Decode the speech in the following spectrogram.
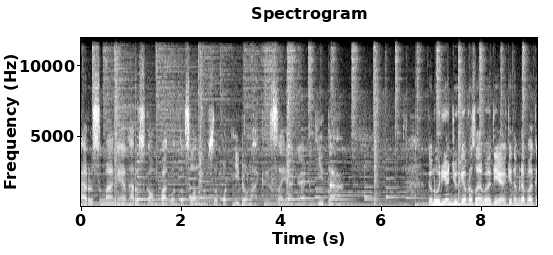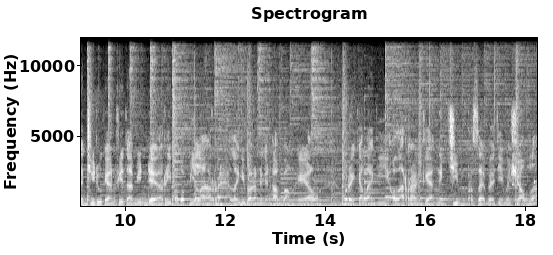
harus semangat, harus kompak untuk selalu mensupport idola kesayangan kita. Kemudian juga persahabat ya, kita mendapatkan cidukan vitamin dari Papa Pilar. Lagi bareng dengan Abang El. Mereka lagi olahraga nge-gym persahabat ya, Masya Allah.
